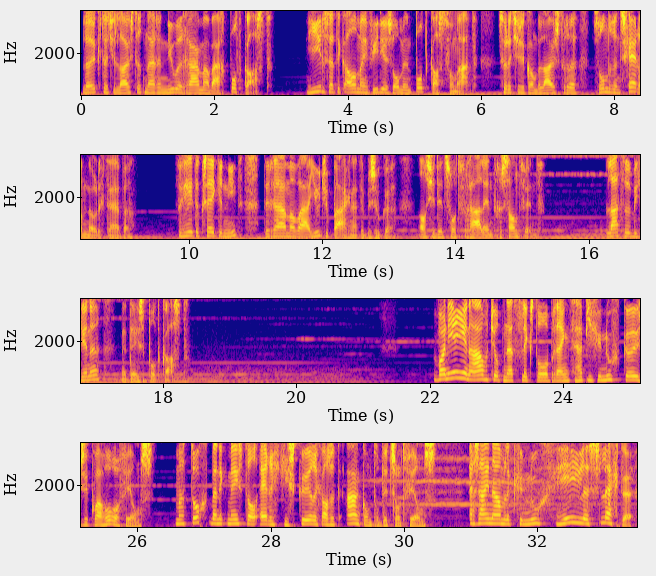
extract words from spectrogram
Leuk dat je luistert naar een nieuwe Raar maar Waar podcast. Hier zet ik al mijn video's om in podcastformaat, zodat je ze kan beluisteren zonder een scherm nodig te hebben. Vergeet ook zeker niet de Raar maar Waar YouTube pagina te bezoeken als je dit soort verhalen interessant vindt. Laten we beginnen met deze podcast. Wanneer je een avondje op Netflix doorbrengt, heb je genoeg keuze qua horrorfilms. Maar toch ben ik meestal erg kieskeurig als het aankomt op dit soort films. Er zijn namelijk genoeg hele slechte.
